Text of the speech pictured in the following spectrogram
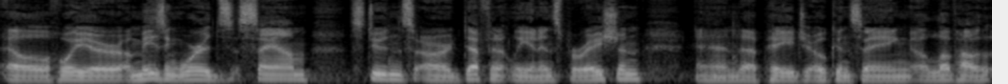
L. Hoyer, amazing words, Sam. Students are definitely an inspiration. And uh, Paige Oken saying, I love how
